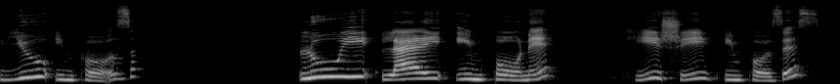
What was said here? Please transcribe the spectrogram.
you impose. Lui, lei impone, he, she imposes.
